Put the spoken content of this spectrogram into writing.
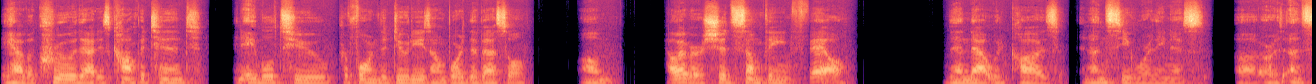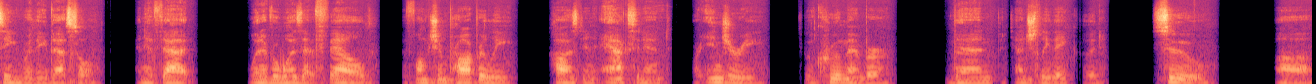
they have a crew that is competent and able to perform the duties on board the vessel. Um, however, should something fail, then that would cause an unseaworthiness uh, or an unseaworthy vessel. And if that, whatever was that failed to function properly, caused an accident or injury to a crew member, then potentially they could sue uh,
